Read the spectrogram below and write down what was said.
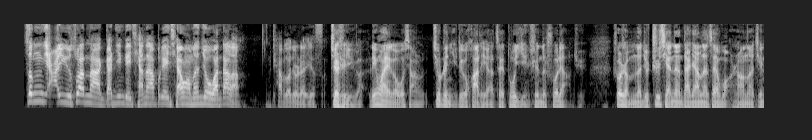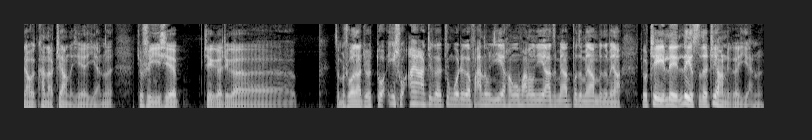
增加预算呐，赶紧给钱呐，不给钱我们就完蛋了。差不多就是这意思。这是一个，另外一个，我想就着你这个话题啊，再多引申的说两句。说什么呢？就之前呢，大家呢在网上呢经常会看到这样的一些言论，就是一些这个这个怎么说呢？就是多一说，哎呀，这个中国这个发动机、航空发动机啊，怎么样？不怎么样，不怎么样？就这一类类似的这样的一个言论，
